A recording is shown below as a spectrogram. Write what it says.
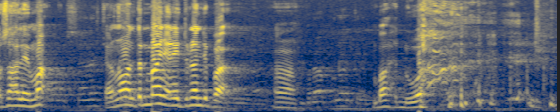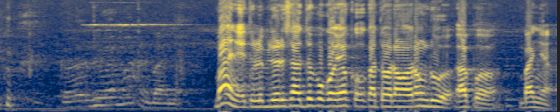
kok Saleh mak. Yang nonton banyak itu nanti pak. Ah. Berapa nonton? bah dua. Kalau dua mana banyak. banyak itu lebih dari satu pokoknya kok kata orang-orang dua. Apa? Banyak.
